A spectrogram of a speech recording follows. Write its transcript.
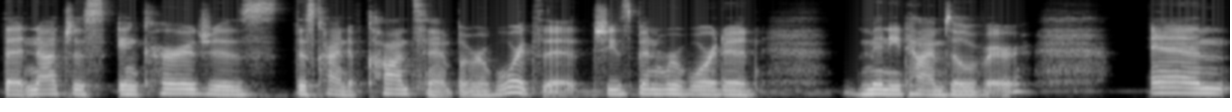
that not just encourages this kind of content, but rewards it. She's been rewarded many times over. And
